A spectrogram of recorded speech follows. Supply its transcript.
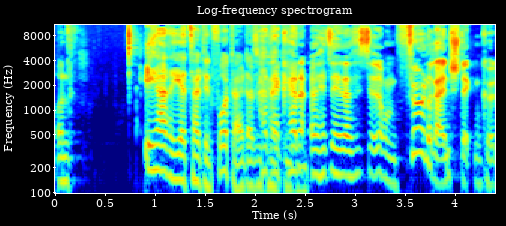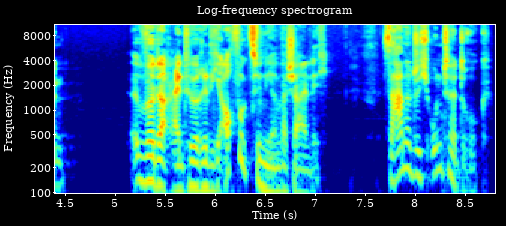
Und ich hatte jetzt halt den Vorteil, dass ich Hat ja halt keiner, diesen- hätte das ja doch einen Föhn reinstecken können. würde rein theoretisch auch funktionieren wahrscheinlich. Sahne durch Unterdruck.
